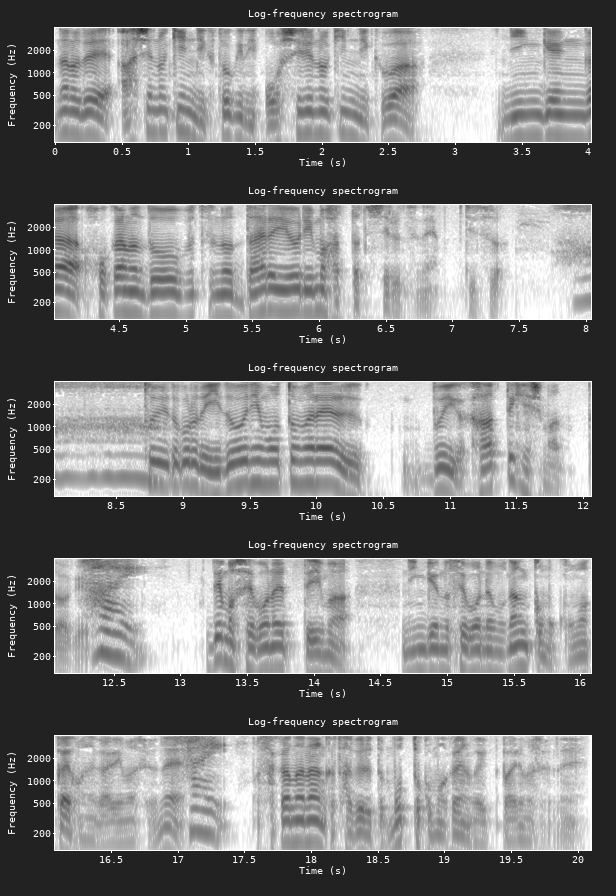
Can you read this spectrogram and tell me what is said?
なので足の筋肉、特にお尻の筋肉は人間が他の動物の誰よりも発達してるんですね、実は。はというところで移動に求められる部位が変わってきてしまったわけです。はい、でも背骨って今、人間の背骨も何個も細かい骨がありますよね。はい、魚なんか食べるともっと細かいのがいっぱいありますよね。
